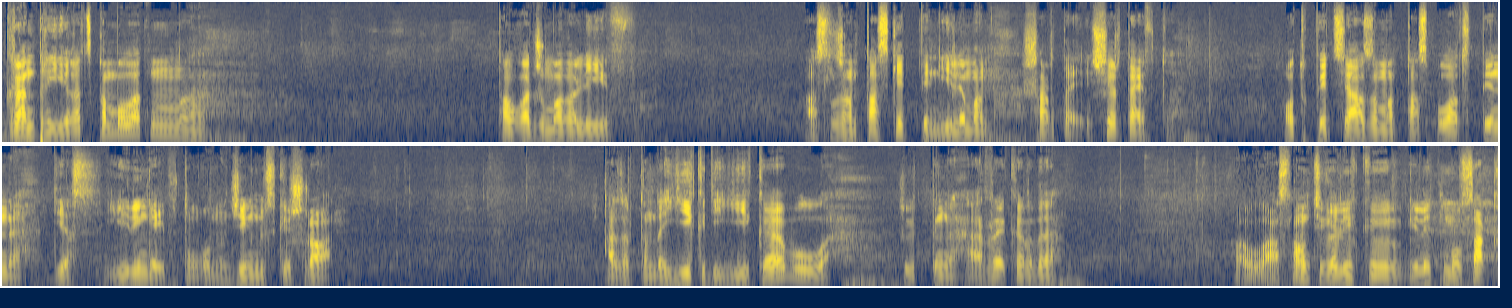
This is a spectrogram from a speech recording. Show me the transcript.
Гран приге қатысқан болатын талғат жұмағалиев асылжан таскет пен еламан шертаевты ұтып кетсе азамат тасболатов пен диас еренгаевтың қолынан жеңіліске ұшыраған. Қазіргі таңда екі де екі бұл жігіттің рекорды. Ал аслан утигалиевке келетін болсақ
